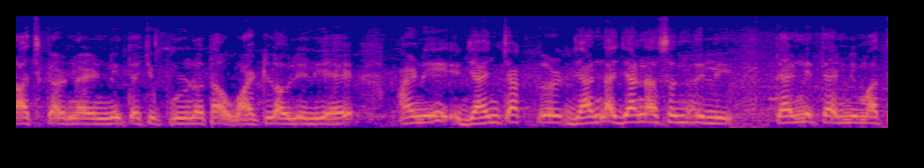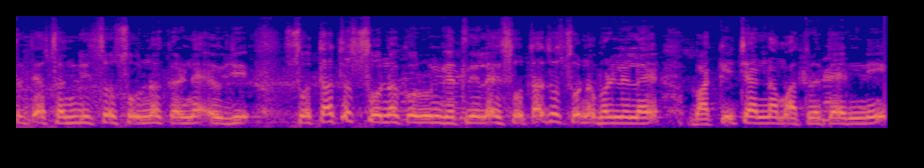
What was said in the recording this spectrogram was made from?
राजकारण्यांनी त्याची पूर्णता वाट लावलेली आहे. आणि ज्यांच्याकड ज्यांना ज्यांना संधी दिली त्यांनी त्यांनी मात्र त्या संधीचं सोनं करण्याऐवजी स्वतःचंच सोनं करून घेतलेलं आहे स्वतःचं सोनं भरलेलं आहे. बाकीच्यांना मात्र त्यांनी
